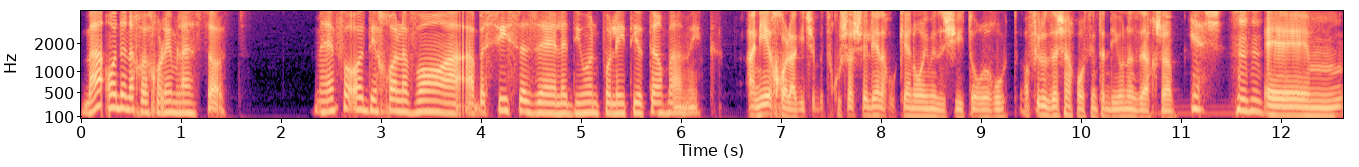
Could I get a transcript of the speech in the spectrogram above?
מה עוד אנחנו יכולים לעשות? מאיפה עוד יכול לבוא הבסיס הזה לדיון פוליטי יותר מעמיק? אני יכול להגיד שבתחושה שלי אנחנו כן רואים איזושהי התעוררות, אפילו זה שאנחנו עושים את הדיון הזה עכשיו. יש. אמ,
